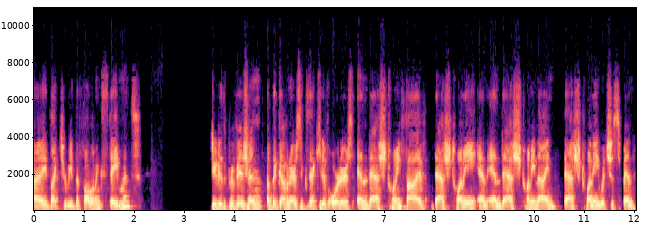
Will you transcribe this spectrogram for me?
I'd like to read the following statement. Due to the provision of the governor's executive orders N-25-20 and N-29-20, which suspend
